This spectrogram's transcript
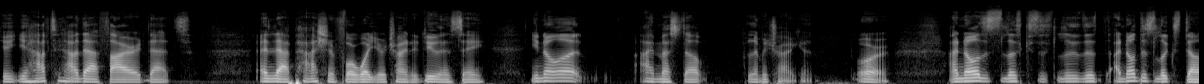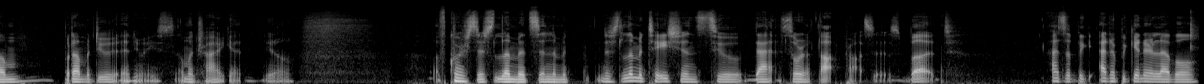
you you have to have that fire that's and that passion for what you're trying to do and say, you know what, I messed up. Let me try again. Or I know this looks I know this looks dumb, but I'm gonna do it anyways. I'm gonna try again. You know. Of course, there's limits and limit there's limitations to that sort of thought process, but as a at a beginner level,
